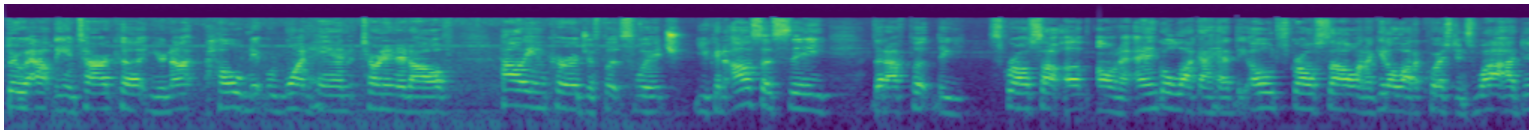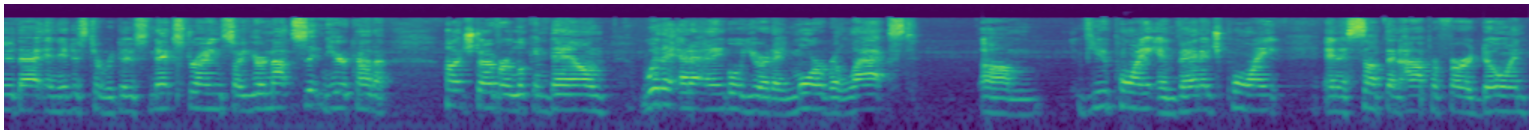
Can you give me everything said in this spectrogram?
throughout the entire cut and you're not holding it with one hand, turning it off. Highly encourage a foot switch. You can also see that I've put the scroll saw up on an angle like I had the old scroll saw and I get a lot of questions why I do that and it is to reduce neck strain. So you're not sitting here kind of hunched over looking down with it at an angle. You're at a more relaxed um, viewpoint and vantage point and it's something I prefer doing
